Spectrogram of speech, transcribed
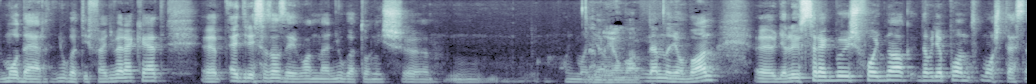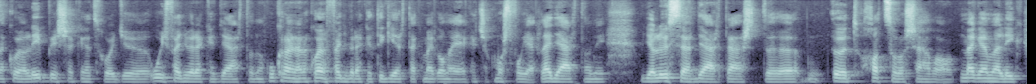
modern nyugati fegyvereket, egyrészt az azért van, mert nyugaton is hogy mondjam, nem nagyon van. Nem nagyon van. Ugye lőszerekből is fogynak, de ugye pont most tesznek olyan lépéseket, hogy új fegyvereket gyártanak. Ukrajnának olyan fegyvereket ígértek meg, amelyeket csak most fogják legyártani. Ugye a lőszergyártást 5-6-szorosával megemelik.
